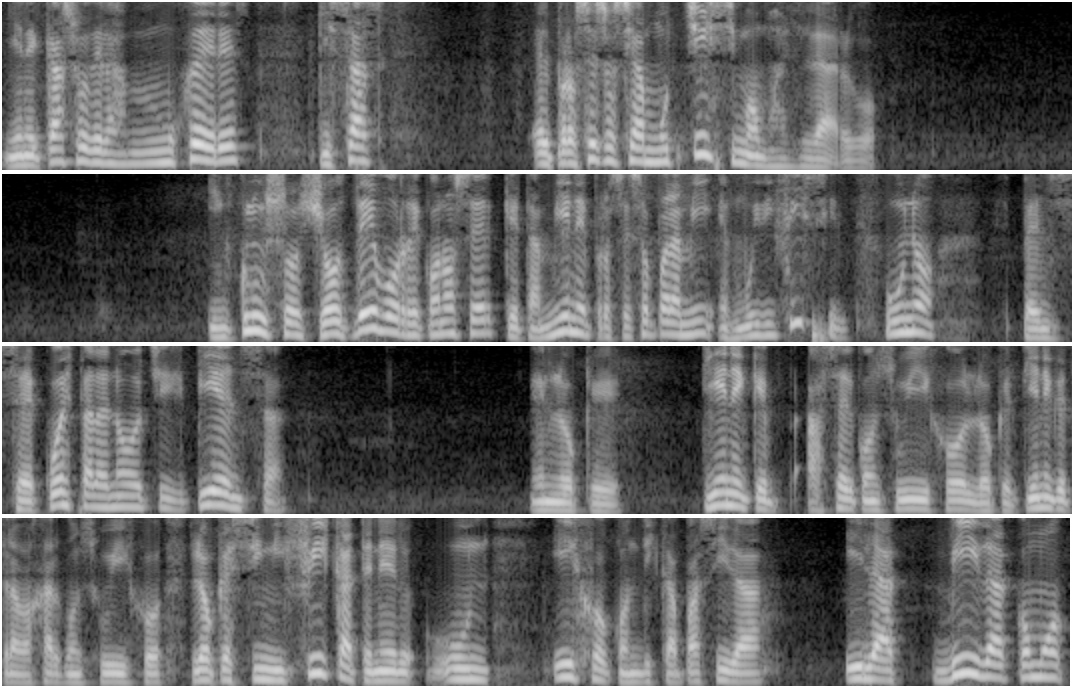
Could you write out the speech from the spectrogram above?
Y en el caso de las mujeres, quizás el proceso sea muchísimo más largo. Incluso yo debo reconocer que también el proceso para mí es muy difícil. Uno se cuesta la noche y piensa en lo que tiene que hacer con su hijo, lo que tiene que trabajar con su hijo, lo que significa tener un hijo con discapacidad y la vida cómo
